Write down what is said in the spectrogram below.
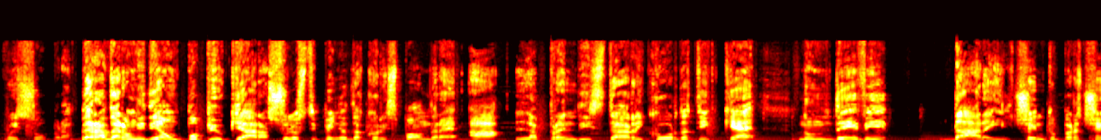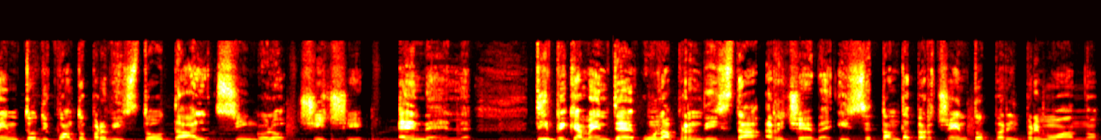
qui sopra. Per avere un'idea un po' più chiara sullo stipendio da corrispondere all'apprendista, ricordati che non devi dare il 100% di quanto previsto dal singolo CCNL. Tipicamente un apprendista riceve il 70% per il primo anno,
